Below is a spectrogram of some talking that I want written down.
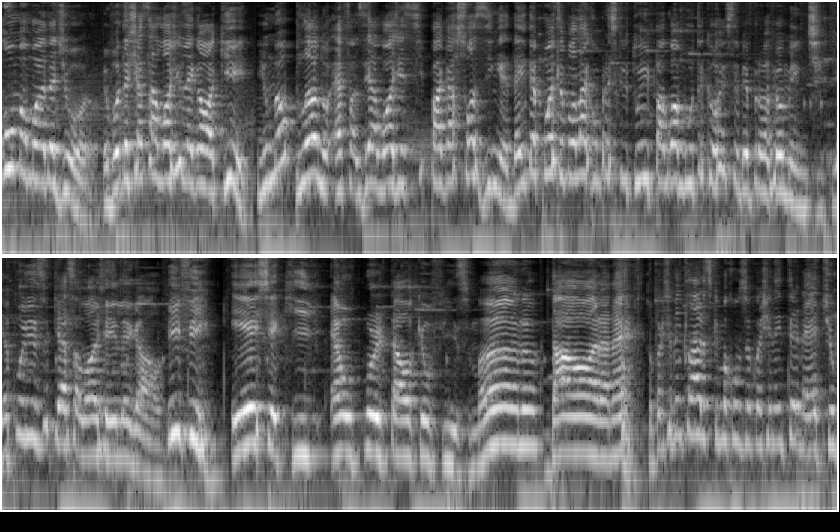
uma moeda de ouro. Eu vou deixar essa loja legal aqui e o meu plano é fazer a loja se pagar sozinha. Daí depois eu vou lá e a escritura e pago a multa que eu receber provavelmente. E é por isso que essa loja é ilegal. Enfim, este aqui é o portal que eu fiz, mano. Da hora, né? Só para deixar bem claro, isso aqui é uma construção que eu achei na internet. Eu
